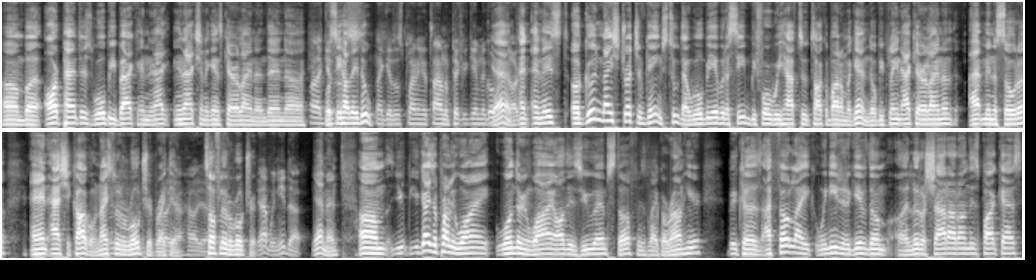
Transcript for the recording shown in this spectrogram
Um, but our Panthers will be back in ac- in action against Carolina, and then uh, Well, we'll see how they do. That gives us plenty of time to pick a game to go Yeah, and, and it's a good, nice stretch of games too that we'll be able to see before we have to talk about them again. They'll be playing at Carolina, at Minnesota, and at Chicago. Nice little road trip right yeah, there. hell yeah. Tough little road trip. yeah, we need that. Yeah, man. Um, you, you guys are probably why wondering why all this UM stuff is like around here because I felt like we needed to give them a little shout out on this podcast.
